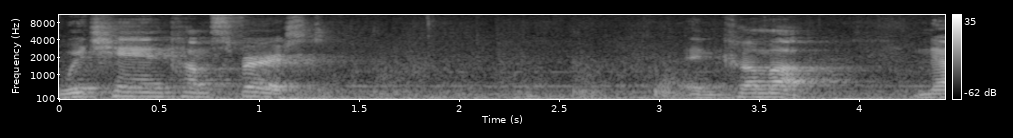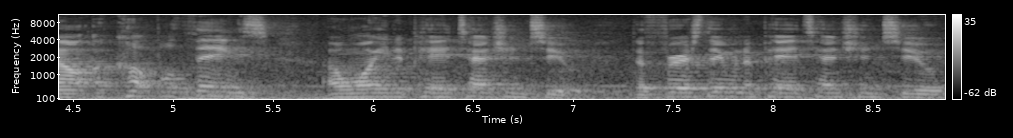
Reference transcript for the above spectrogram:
which hand comes first and come up. Now, a couple things I want you to pay attention to. The first thing I'm gonna pay attention to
